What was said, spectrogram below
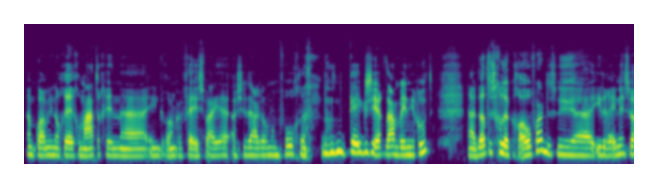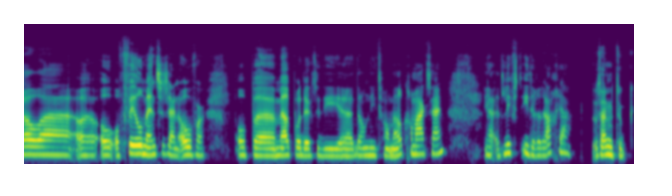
dan kwam je nog regelmatig in, eh in grand cafés waar je, als je daar dan om vroeg, dan, dan keken ze je echt aan, ben je niet goed? Nou, dat is gelukkig over. Dus nu uh, iedereen is wel, uh, uh, of veel mensen zijn over op uh, melkproducten die uh, dan niet van melk gemaakt zijn. Ja, het liefst iedere dag, ja. Er zijn natuurlijk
